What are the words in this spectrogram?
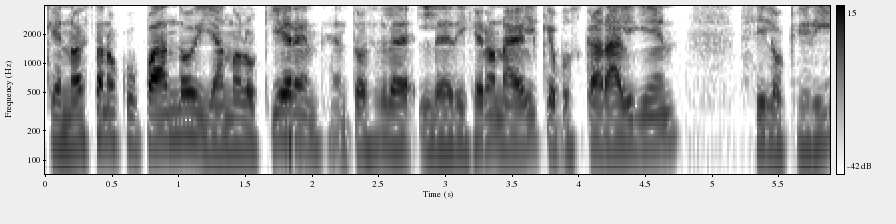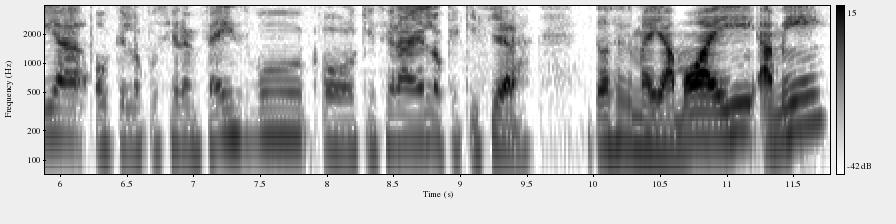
que no están ocupando y ya no lo quieren. Entonces le, dijeron a él que buscara a alguien si lo quería o que lo pusiera en Facebook o quisiera él lo que quisiera. Entonces me llamó ahí a mí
